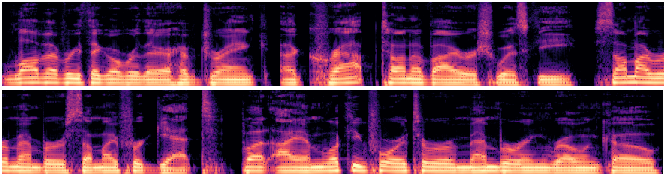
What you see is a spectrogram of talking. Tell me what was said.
love everything over there. Have drank a crap ton of Irish whiskey. Some I remember, some I forget, but I am looking forward to remembering Roe and Co.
